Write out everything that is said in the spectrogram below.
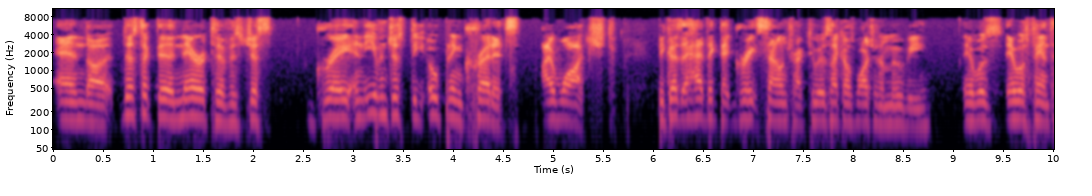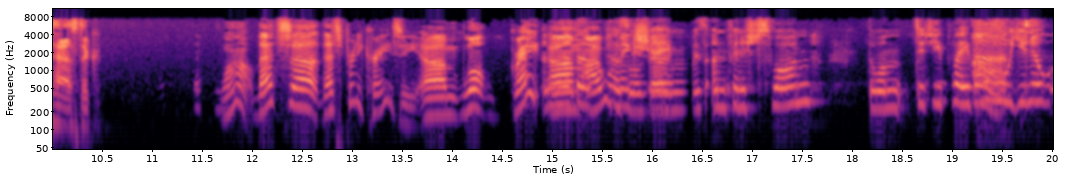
And, uh, just like the narrative is just great. And even just the opening credits I watched because it had like that great soundtrack to it. It was like I was watching a movie. It was, it was fantastic. Wow, that's uh that's pretty crazy. Um, well, great. Um, Another I will puzzle make sure. game is Unfinished Swan. The one, did you play that? Oh, you know,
